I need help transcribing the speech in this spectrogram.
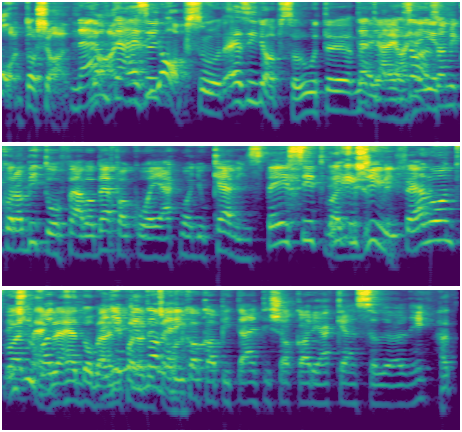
Pontosan. Nem? Ja, Tehát, ez így abszolút, ez így abszolút Tehát megállja ez a helyét. az, amikor a bitófába bepakolják mondjuk Kevin Spacey-t, vagy és, Jimmy Fallon-t, vagy, és meg vagy lehet dobálni Egyébként Amerika kapitányt is akarják cancelölni. Hát.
